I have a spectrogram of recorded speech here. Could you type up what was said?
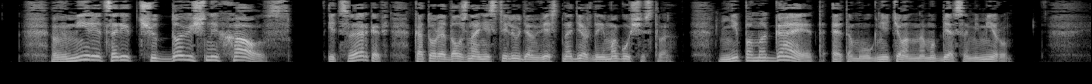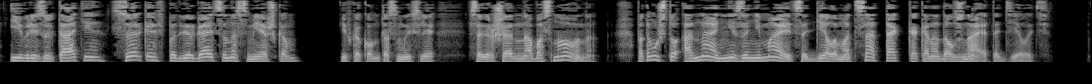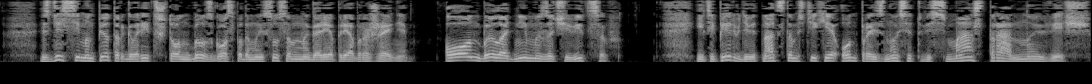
В мире царит чудовищный хаос, и церковь, которая должна нести людям весть надежды и могущества, не помогает этому угнетенному бесами миру. И в результате церковь подвергается насмешкам и в каком-то смысле совершенно обоснованно, потому что она не занимается делом Отца так, как она должна это делать. Здесь Симон Петр говорит, что он был с Господом Иисусом на горе Преображения. Он был одним из очевидцев. И теперь в девятнадцатом стихе он произносит весьма странную вещь.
